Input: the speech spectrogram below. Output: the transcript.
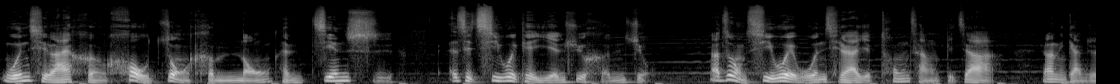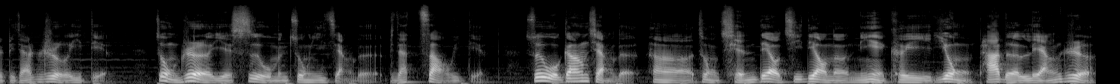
闻起来很厚重、很浓、很坚实，而且气味可以延续很久。那这种气味闻起来也通常比较让你感觉比较热一点，这种热也是我们中医讲的比较燥一点。所以我刚刚讲的，呃，这种前调、基调呢，你也可以用它的凉热。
